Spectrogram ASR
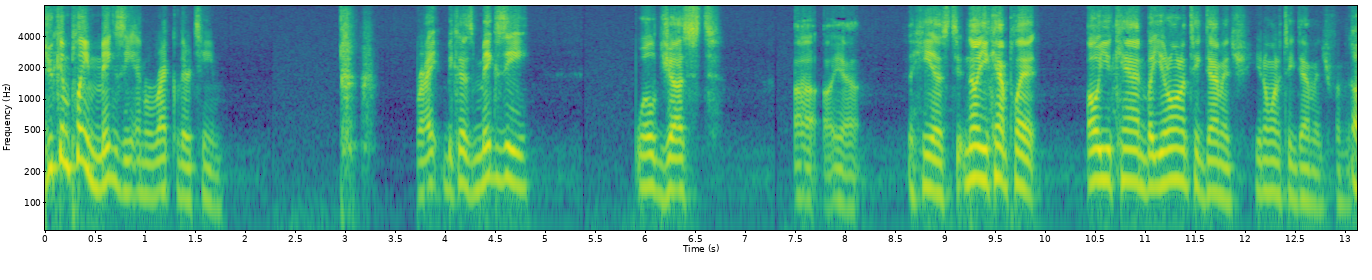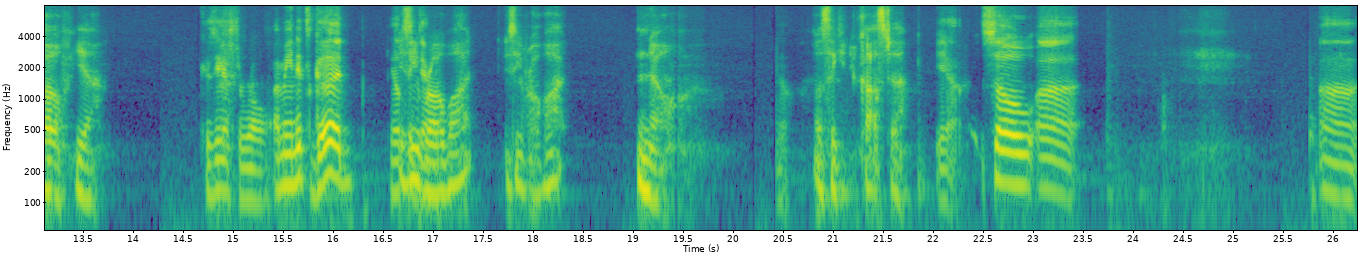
you can play Migsy and wreck their team. Right? Because Migsy will just uh oh, yeah. He has to No, you can't play it. Oh, you can, but you don't want to take damage. You don't want to take damage from this. Oh, yeah. Because he has to roll. I mean, it's good. He'll Is he damage. robot? Is he robot? No. No. I was thinking Costa. Yeah. So uh uh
